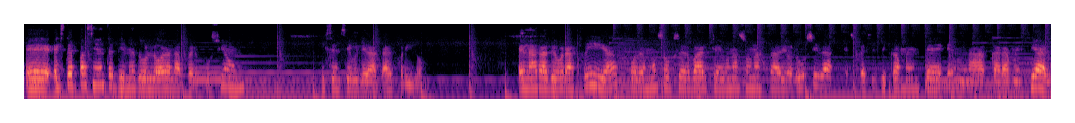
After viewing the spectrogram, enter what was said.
Eh, este paciente tiene dolor a la percusión y sensibilidad al frío. En la radiografía podemos observar que hay una zona radiolúcida específicamente en la cara mesial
